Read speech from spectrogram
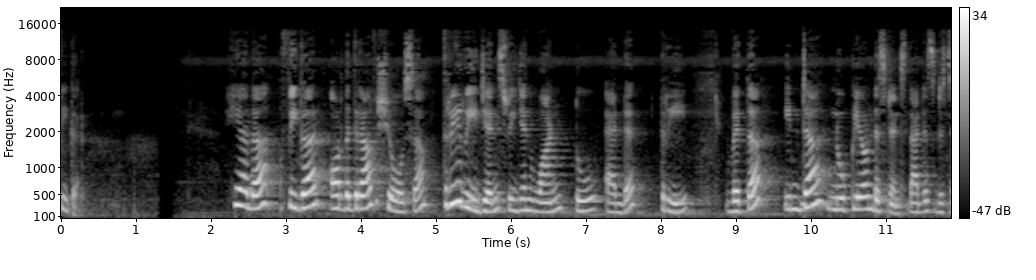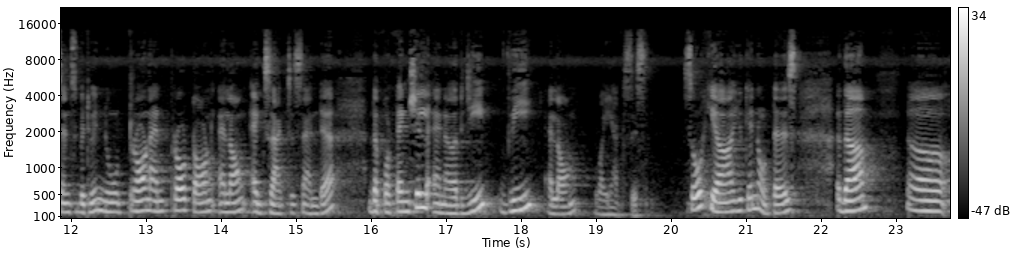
figure. Here the figure or the graph shows uh, three regions, region 1, 2 and uh, 3 with the internucleon distance that is distance between neutron and proton along x-axis and uh, the potential energy V along y-axis. So here you can notice the uh,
